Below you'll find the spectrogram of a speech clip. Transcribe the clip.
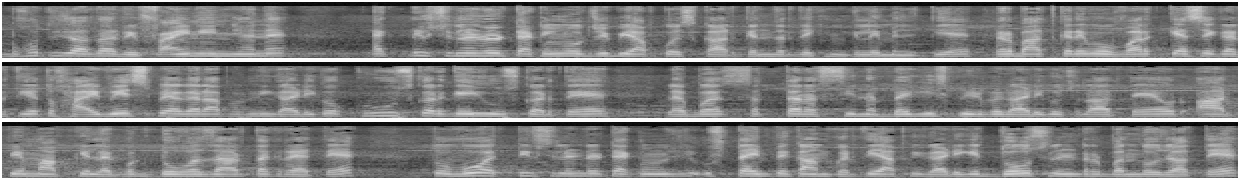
बहुत ही ज़्यादा रिफाइन इंजन है। एक्टिव सिलेंडर टेक्नोलॉजी भी आपको इस कार के अंदर देखने के लिए मिलती है। अगर बात करें वो वर्क कैसे करती है तो हाईवेज पे अगर आप अपनी गाड़ी को क्रूज करके यूज़ करते हैं, लगभग 70 80 90 की स्पीड पे गाड़ी को चलाते हैं और आरपीएम आपके लगभग 2000 तक रहते हैं। तो वो एक्टिव सिलेंडर टेक्नोलॉजी उस टाइम पे काम करती है, आपकी गाड़ी के दो सिलेंडर बंद हो जाते हैं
